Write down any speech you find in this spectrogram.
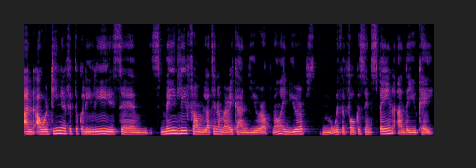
And our team in Efecto Colibri is, um, is mainly from Latin America and Europe, no, in Europe mm, with a focus in Spain and the UK.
